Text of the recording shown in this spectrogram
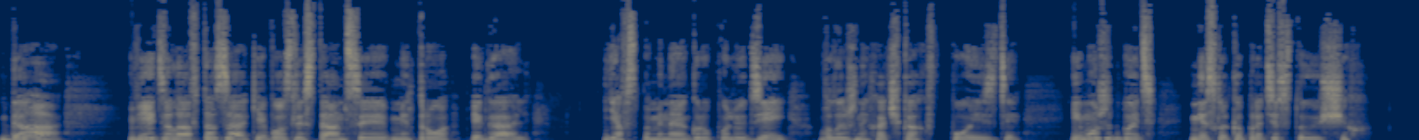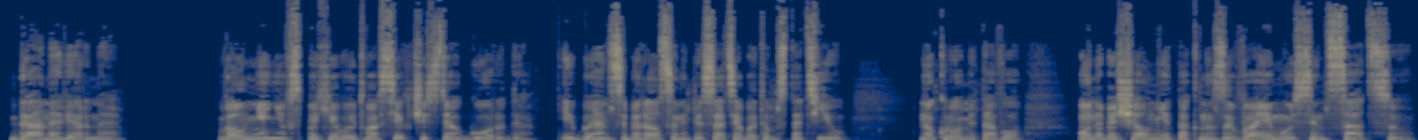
Да, видела автозаки возле станции метро «Пегаль». Я вспоминаю группу людей в лыжных очках в поезде. И, может быть, несколько протестующих. Да, наверное. Волнения вспыхивают во всех частях города, и Бен собирался написать об этом статью. Но, кроме того, он обещал мне так называемую сенсацию,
